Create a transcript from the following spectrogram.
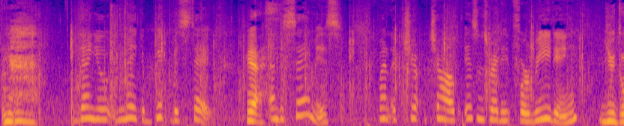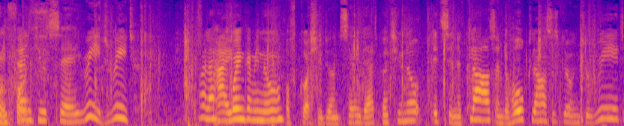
then you make a big mistake. Yes, And the same is when a ch- child isn't ready for reading, you don't force. and you say, "Read, read." Voilà, Hi. buen camino. Of course, you don't say that, but you know, it's in a class, and the whole class is going to read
